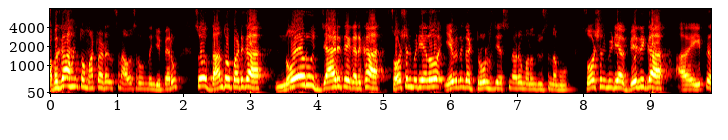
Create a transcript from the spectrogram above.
అవగాహనతో మాట్లాడాల్సిన అవసరం ఉందని చెప్పారు. సో దాంతో పాటుగా నోరు జారితే గనక సోషల్ మీడియాలో ఏ విధంగా ట్రోల్స్ చేస్తున్నారో మనం చూస్తున్నాము. సోషల్ మీడియా వేదికగా ఇతర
